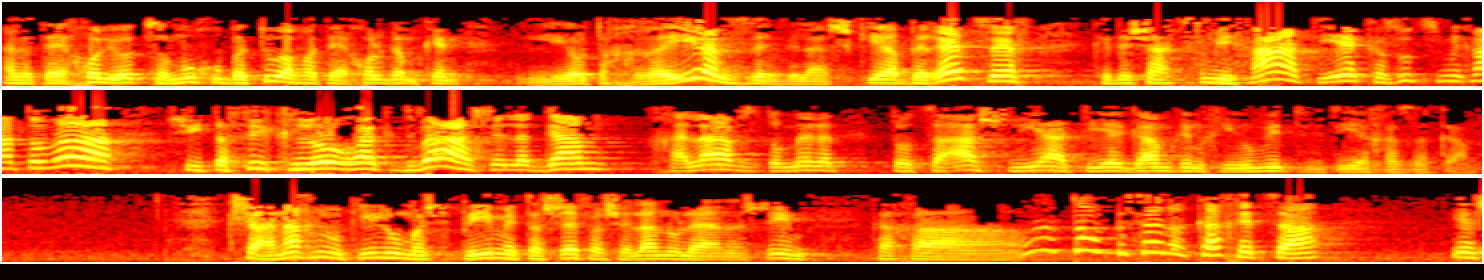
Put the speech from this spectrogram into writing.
אז אתה יכול להיות סמוך ובטוח ואתה יכול גם כן להיות אחראי על זה ולהשקיע ברצף, כדי שהצמיחה תהיה כזו צמיחה טובה, שהיא תפיק לא רק דבש, אלא גם חלב, זאת אומרת, תוצאה שנייה תהיה גם כן חיובית ותהיה חזקה. כשאנחנו כאילו משפיעים את השפע שלנו לאנשים, ככה, טוב, בסדר, קח עצה. יש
